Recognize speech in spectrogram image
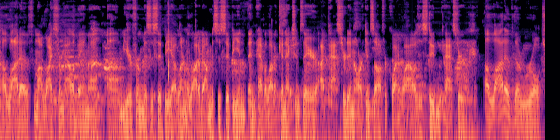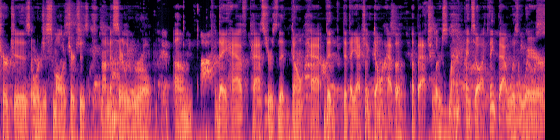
a lot of. My wife's from Alabama. Um, you're from Mississippi. I've learned a lot about Mississippi and, and have a lot of connections there. I pastored in Arkansas for quite a while as a student pastor. A lot of the rural churches, or just smaller churches, not necessarily rural, um, they have pastors that don't have that that they actually don't have a, a bachelor's, and so I think that was where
